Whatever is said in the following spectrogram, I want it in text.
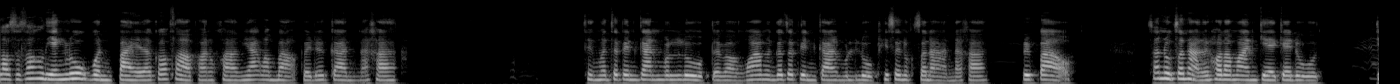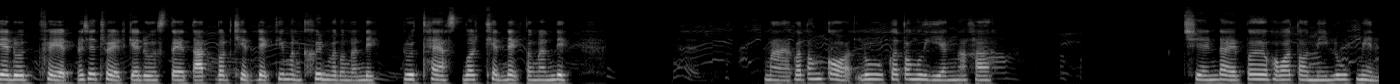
เราจะต้องเลี้ยงลูกบนไป แล้วก็ฝ่าฟันความยากลำบากไปด้วยกันนะคะ ถึงมันจะเป็นการวนลูปแต่หวังว่ามันก็จะเป็นการวนลูปที่สนุกสนานนะคะ หรือเปล่า สนุกสนานหรือทรมานแกแกดูแกดูเทรดไม่ใช่เทรดแกดูสเตตัสรถเข็นเด็กที่มันขึ้นมาตรงนั้นดิดูแทสรถเข็นเด็กตรงนั้นดิ หมาก็ต้องกอดลูกก็ต้องเลี้ยงนะคะ เชนไดเปอร์ เพราะว่าตอนนี้ลูกเหม็น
